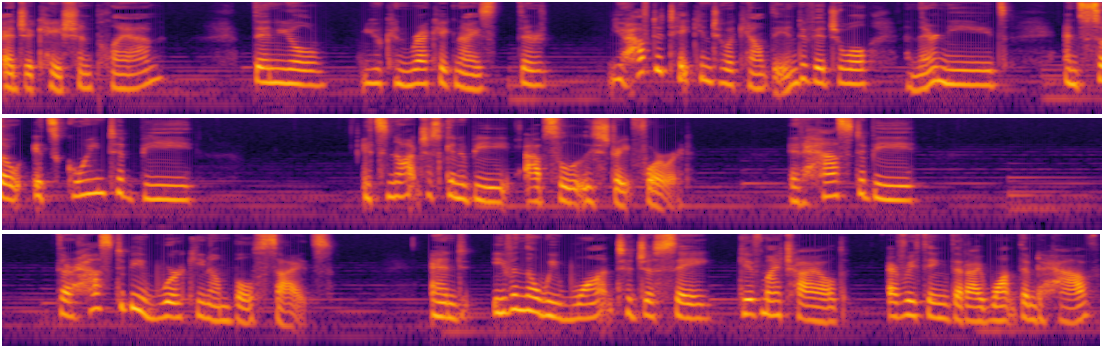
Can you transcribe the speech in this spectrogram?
education plan, then you'll you can recognize there you have to take into account the individual and their needs. And so it's going to be it's not just going to be absolutely straightforward. It has to be there has to be working on both sides. And even though we want to just say, give my child everything that I want them to have,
